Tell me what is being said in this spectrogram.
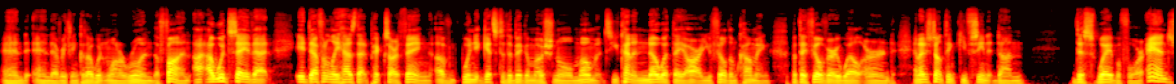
and and everything because I wouldn't want to ruin the fun. I, I would say that it definitely has that Pixar thing of when it gets to the big emotional moments, you kind of know what they are, you feel them coming, but they feel very well earned. And I just don't think you've seen it done this way before. And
